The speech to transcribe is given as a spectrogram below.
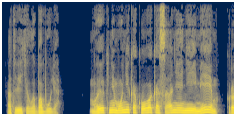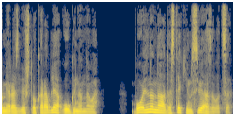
— ответила бабуля. «Мы к нему никакого касания не имеем, кроме разве что корабля угнанного. Больно надо с таким связываться.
